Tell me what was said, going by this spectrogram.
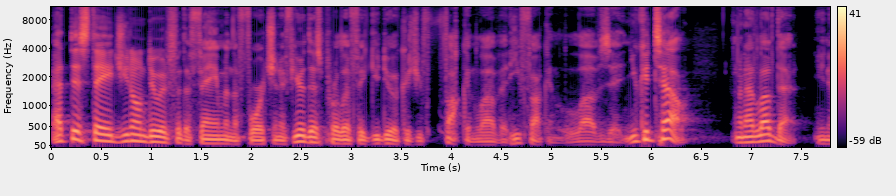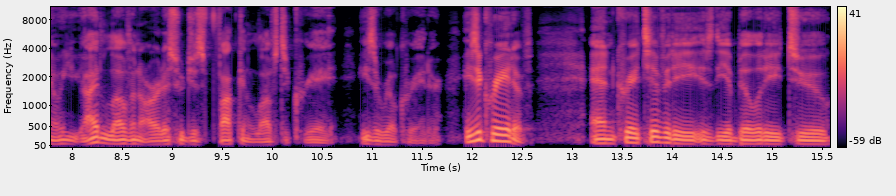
At this stage, you don't do it for the fame and the fortune. If you're this prolific, you do it because you fucking love it. He fucking loves it. And you could tell, and I love that. You know, I love an artist who just fucking loves to create. He's a real creator. He's a creative, and creativity is the ability to,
